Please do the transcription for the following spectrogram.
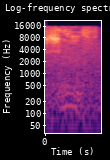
safe.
